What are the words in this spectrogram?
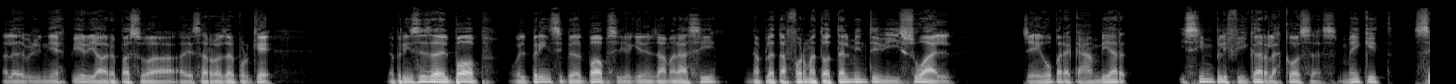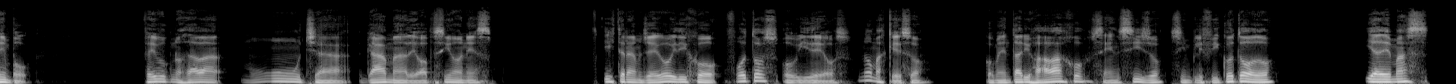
a la de Britney Spears y ahora paso a, a desarrollar por qué. La princesa del pop o el príncipe del pop, si le quieren llamar así, una plataforma totalmente visual, llegó para cambiar y simplificar las cosas. Make it simple. Facebook nos daba mucha gama de opciones. Instagram llegó y dijo fotos o videos, no más que eso. Comentarios abajo, sencillo, simplificó todo y además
